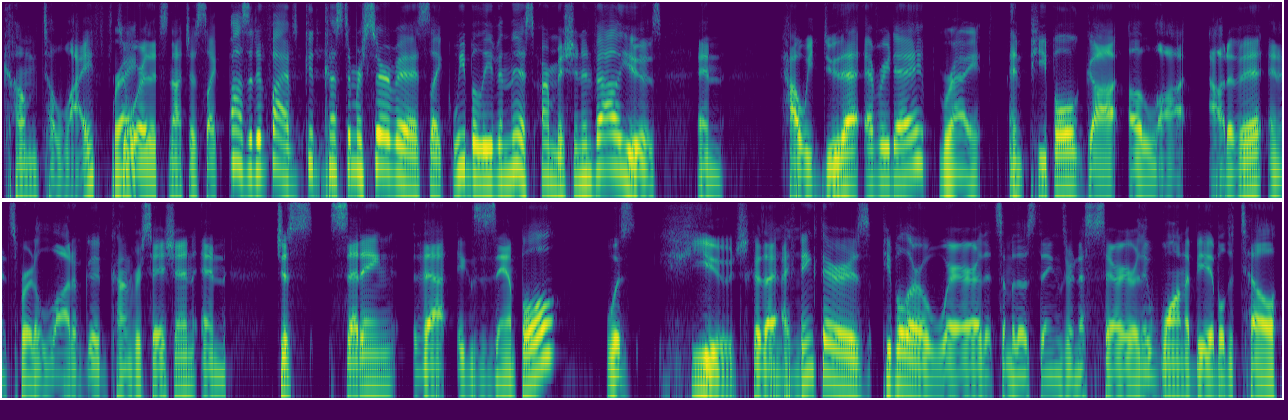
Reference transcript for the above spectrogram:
come to life Right. to where it's not just like positive vibes, good customer service, like we believe in this, our mission and values, and how we do that every day. Right. And people got a lot out of it, and it spurred a lot of good conversation. And just setting that example was huge because I, I mm. think there's people are aware that some of those things are necessary or they want to be able to tell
